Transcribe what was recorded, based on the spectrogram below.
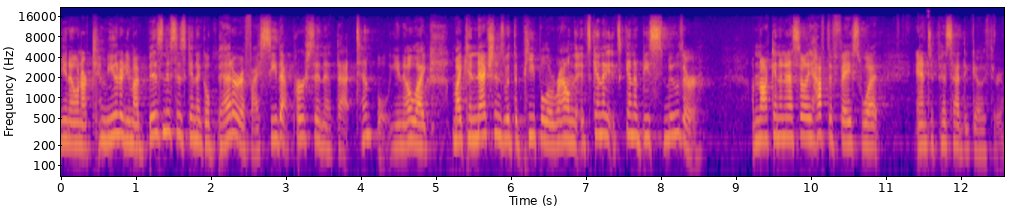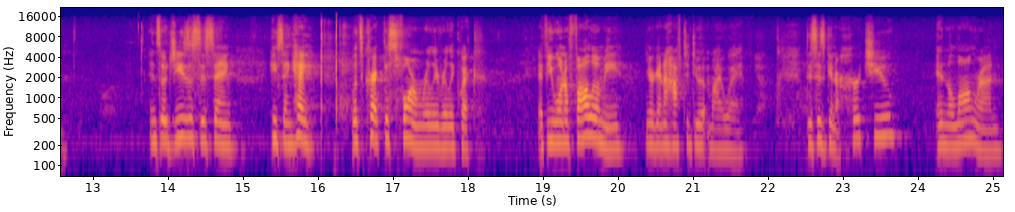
you know, in our community? My business is going to go better if I see that person at that temple, you know, like my connections with the people around, it's going to, it's going to be smoother. I'm not going to necessarily have to face what Antipas had to go through. And so Jesus is saying, He's saying, hey, let's correct this form really, really quick. If you want to follow me, you're going to have to do it my way. This is going to hurt you in the long run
